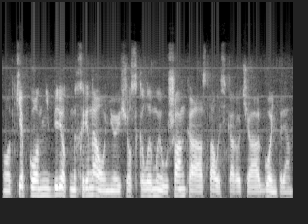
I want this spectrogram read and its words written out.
Вот, кепку он не берет, нахрена у нее еще с Колымы ушанка осталась, короче, огонь прям.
